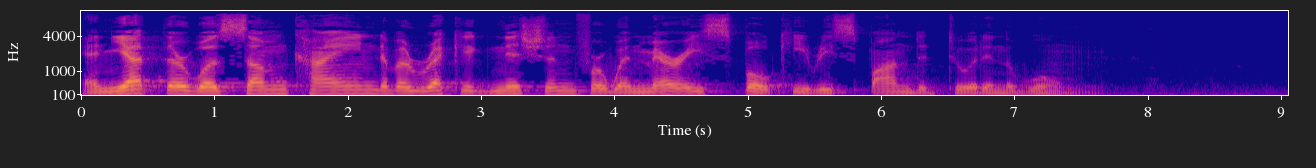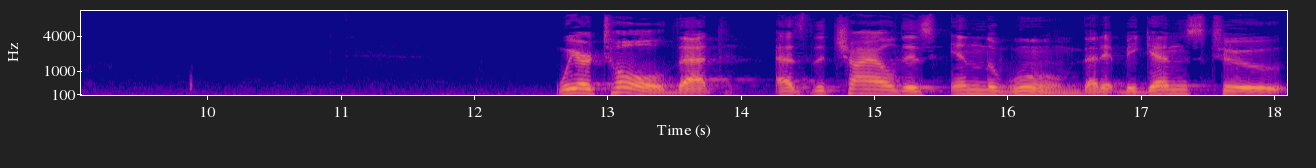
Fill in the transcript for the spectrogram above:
and yet there was some kind of a recognition for when Mary spoke, he responded to it in the womb. We are told that as the child is in the womb, that it begins to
